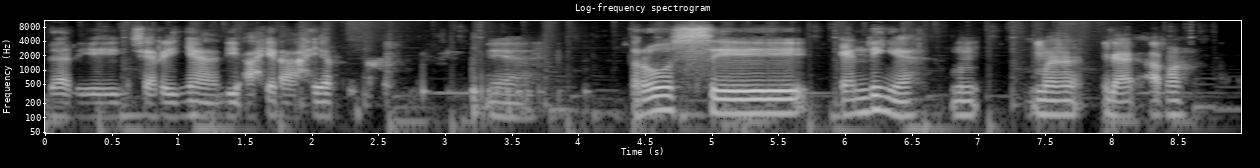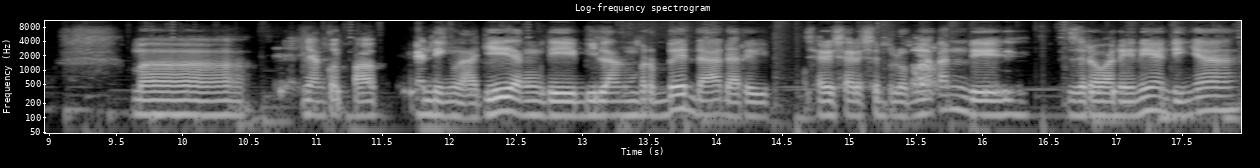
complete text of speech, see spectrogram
dari serinya di akhir-akhir. Iya. terus si ending ya nggak apa menyangkut paut ending lagi yang dibilang berbeda dari seri-seri sebelumnya kan di Zero One ini endingnya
